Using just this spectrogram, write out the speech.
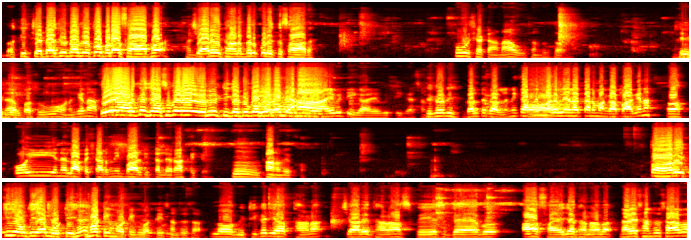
ਬਾਕੀ ਚੱਡਾ ਚੁੱਡਾ ਵੇਖੋ ਬੜਾ ਸਾਫ਼ ਆ ਚਾਰੇ ਥਣ ਬਿਲਕੁਲ ਇਕਸਾਰ ਪੂਰ ਛਟਾਣਾ ਹੋਊ ਸੰਧੂ ਸਾਹਿਬ। ਜਿੰਨਾ ਪਸ਼ੂ ਹੋਣਗੇ ਨਾ ਇਹ ਆਣ ਕੇ ਜਸ ਵੇਲੇ ਇਹਦੀ ਟਿਕਾ ਟੁਕਾ ਮਾਰਾ ਮੋੜ ਹਾਂ ਇਹ ਵੀ ਆ ਇਹ ਵੀ ਸੰਧੂ ਠੀਕ ਆ ਜੀ। ਗਲਤ ਗੱਲ ਨਹੀਂ ਕਰਨੀ ਮਗਲੇ ਨਾਲ ਤਨ ਮੰਗਾ ਪਾ ਕੇ ਨਾ ਹਾਂ। ਕੋਈ ਇਹਨੇ ਲੱਤ ਛੱਡਣੀ ਬਾਲਟੀ ਥੱਲੇ ਰੱਖ ਕੇ। ਹੂੰ। ਥਾਣ ਵੇਖੋ। ਤਾਰ ਇੱਕ ਹੀ ਆਉਂਦੀ ਆ ਮੋਟੀ ਹੈ? ਮੋਟੀ ਮੋਟੀ ਮੋਟੀ ਸੰਧੂ ਸਾਹਿਬ। ਲਓ ਵੀ ਠੀਕ ਹੈ ਜੀ ਆ ਥਾਣਾ ਚਾਰੇ ਥਾਣਾ ਸਪੇਸ ਗੈਪ ਆ ਸਾਈਜ਼ ਆ ਥਾਣਾ ਦਾ। ਨਾਲੇ ਸੰਧੂ ਸਾਹਿਬ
